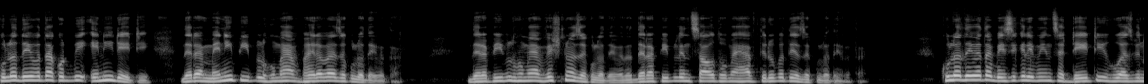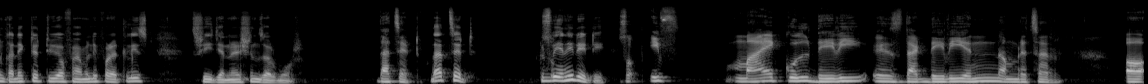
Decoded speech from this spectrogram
Kula Devata could be any deity. There are many people who may have Bhairava as a Kula Devata. There are people who may have Vishnu as a Kula Devata. There are people in South who may have Tirupati as a Kula Devata. Kula Devata basically means a deity who has been connected to your family for at least three generations or more. That's it. That's it. Could So- be any deity. So if my Kul Devi is that Devi in Amritsar, uh,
